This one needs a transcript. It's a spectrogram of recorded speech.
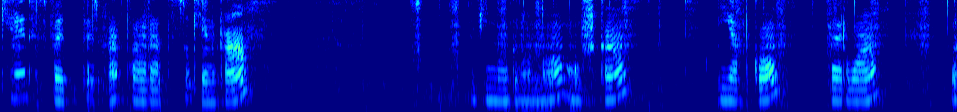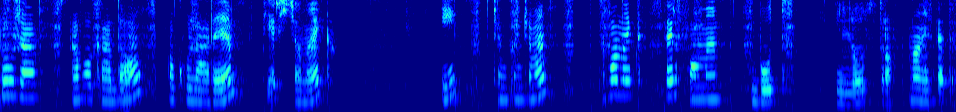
Kier, sweter, aparat, sukienka. Winogrono, muszka. Jabłko, perła, róża, awokado, okulary, pierścionek i czym kończymy? Dzwonek, perfumy, but i lustro. No niestety.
